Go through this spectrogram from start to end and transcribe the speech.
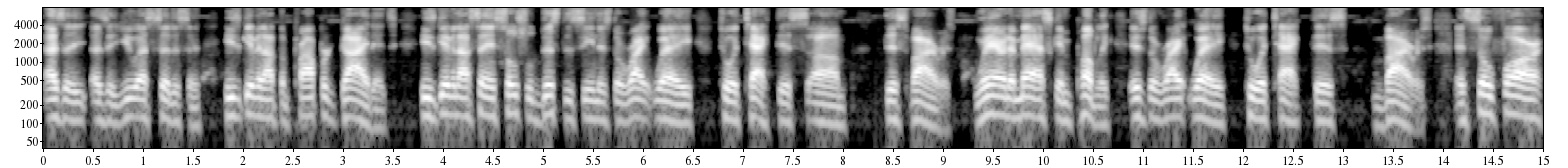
as a as a U.S. citizen. He's giving out the proper guidance. He's giving out saying social distancing is the right way to attack this um, this virus. Wearing a mask in public is the right way to attack this virus. And so far,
